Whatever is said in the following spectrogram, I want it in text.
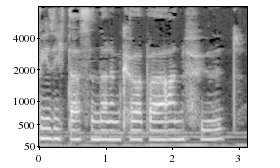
Wie sich das in deinem Körper anfühlt.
